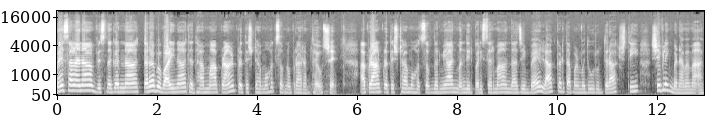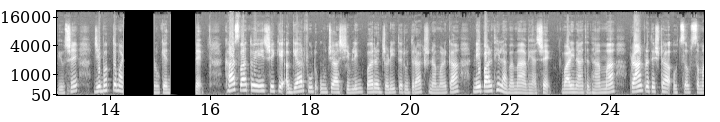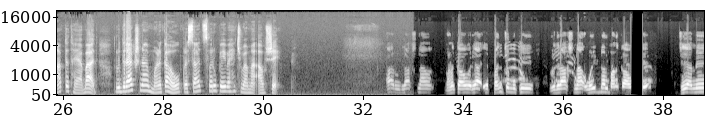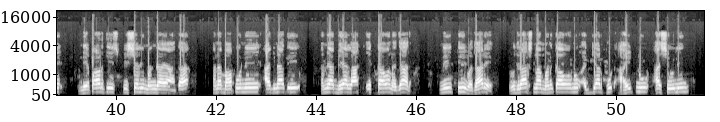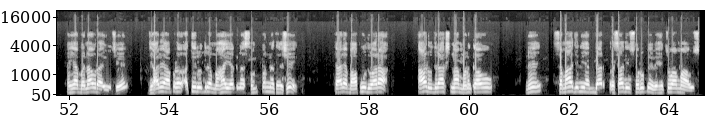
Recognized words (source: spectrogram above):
મહેસાણાના વિસનગરના તરબવાળીનાથ ધામમાં પ્રાણ પ્રતિષ્ઠા મહોત્સવનો પ્રારંભ થયો છે. આ પ્રાણ પ્રતિષ્ઠા મહોત્સવ દરમિયાન મંદિર પરિસરમાં અંદાજે બે લાખ કરતાં પણ વધુ રુદ્રાક્ષથી શિવલિંગ બનાવવામાં આવ્યું છે, જે ભક્તો માટે ખાસ વાત એ છે કે અગિયાર ફૂટ ઊંચા શિવલિંગ પર જડિત રુદ્રાક્ષના મણકા નેપાળથી લાવવામાં આવ્યા છે. વાળીનાથ ધામમાં પ્રાણ પ્રતિષ્ઠા ઉત્સવ સમાપ્ત થયા બાદ રુદ્રાક્ષના મણકાઓ પ્રસાદ સ્વરૂપે વહેંચવામાં આવશે. આ રુદ્રાક્ષના મણકાઓ રહ્યા, એ પંચમુખી રુદ્રાક્ષના ઓરિજિનલ મણકાઓ છે, જે અમે નેપાળથી સ્પેશિયલી મંગાયા હતા. અને બાપુની આજ્ઞાથી અમે આ બે લાખ એકાવન હજારથી વધારે રુદ્રાક્ષના મણકાઓનું અગિયાર ફૂટ હાઈટનું આ શિવલિંગ અહીંયા બનાવરાયું છે. જ્યારે આપણો અતિરુદ્ર મહાયજ્ઞ સંપન્ન થશે, ત્યારે બાપુ દ્વારા આ રુદ્રાક્ષના મણકાઓ ને સમાજની અંદર પ્રસાદી સ્વરૂપે વહેંચવામાં આવશે.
